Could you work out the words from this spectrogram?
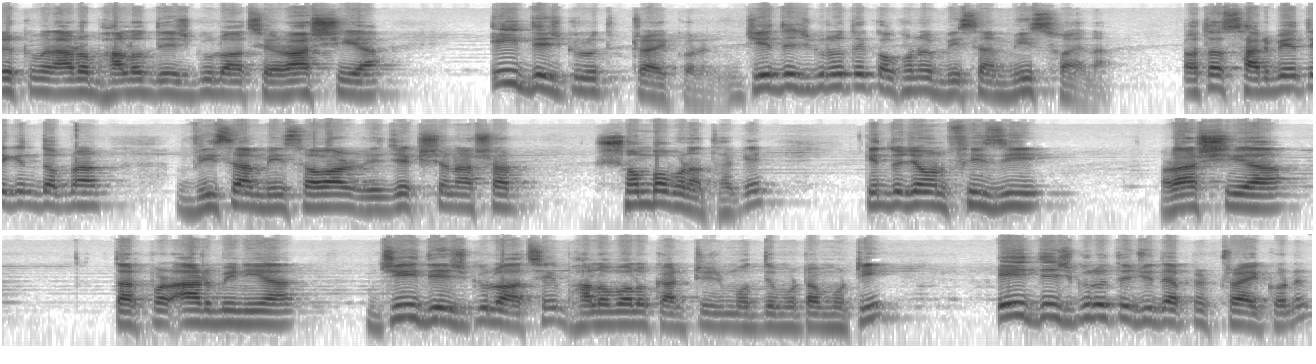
এরকমের আরও ভালো দেশগুলো আছে, রাশিয়া, এই দেশগুলোতে ট্রাই করেন। যে দেশগুলোতে কখনো ভিসা মিস হয় না। অর্থাৎ সার্বিয়াতে কিন্তু আপনার ভিসা মিস হওয়ার রিজেকশন আসার সম্ভাবনা থাকে। কিন্তু যেমন ফিজি, রাশিয়া, তারপর আর্মেনিয়া যে দেশগুলো আছে, ভালো ভালো কান্ট্রির মধ্যে মোটামুটি, এই দেশগুলোতে যদি আপনি ট্রাই করেন,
